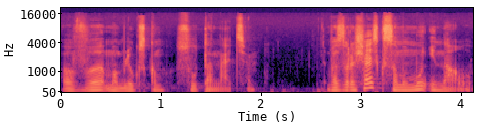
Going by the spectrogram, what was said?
в мамлюкском султанате. Возвращаясь к самому Иналу.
